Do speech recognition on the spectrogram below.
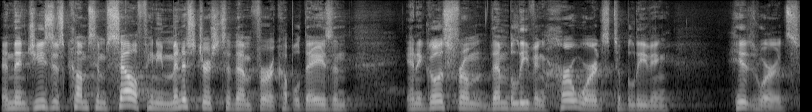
And then Jesus comes himself and he ministers to them for a couple days, and, and it goes from them believing her words to believing his words.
